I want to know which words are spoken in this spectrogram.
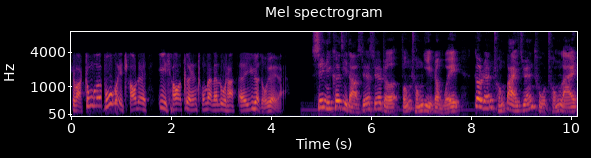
是吧？中国不会朝着一条个人崇拜的路上，呃，越走越远。悉尼科技大学学者冯崇义认为。个人崇拜卷土重来，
